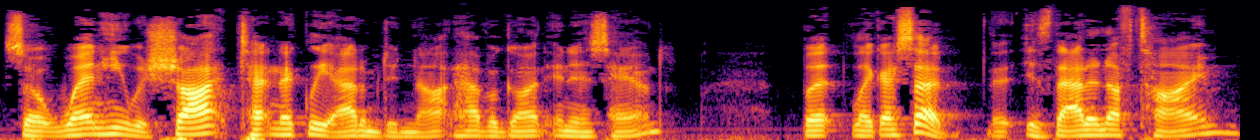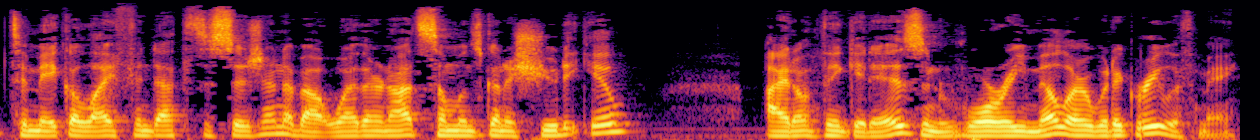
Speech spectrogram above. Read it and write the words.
So when he was shot, technically Adam did not have a gun in his hand. But like I said, is that enough time to make a life and death decision about whether or not someone's going to shoot at you? I don't think it is, and Rory Miller would agree with me.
